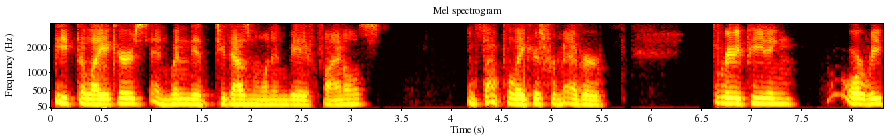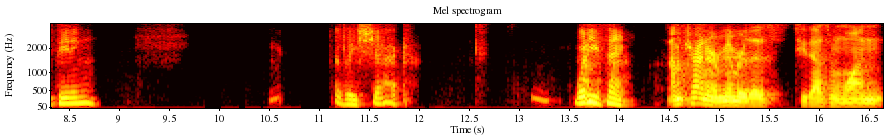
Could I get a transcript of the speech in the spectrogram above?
beat the Lakers and win the 2001 NBA Finals and stop the Lakers from ever repeating or repeating. At least Shaq. What do you think? I'm trying to remember those 2001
